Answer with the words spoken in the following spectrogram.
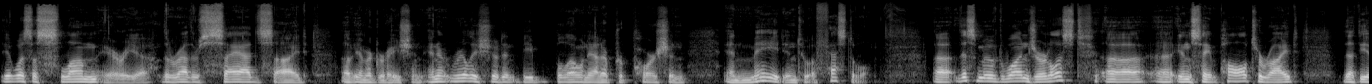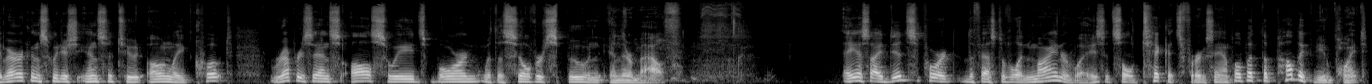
It was a slum area, the rather sad side of immigration, and it really shouldn't be blown out of proportion and made into a festival. Uh, this moved one journalist uh, uh, in St. Paul to write that the American Swedish Institute only, quote, represents all Swedes born with a silver spoon in their mouth. ASI did support the festival in minor ways. It sold tickets, for example, but the public viewpoint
